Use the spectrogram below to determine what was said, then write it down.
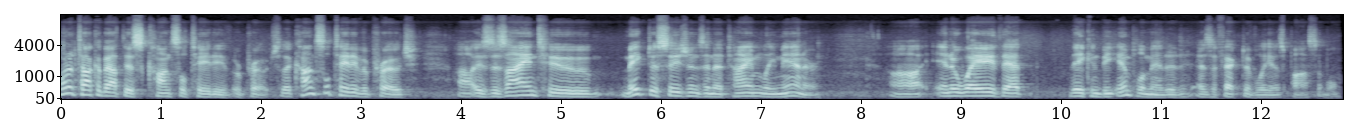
I want to talk about this consultative approach. The consultative approach uh, is designed to make decisions in a timely manner uh, in a way that they can be implemented as effectively as possible.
